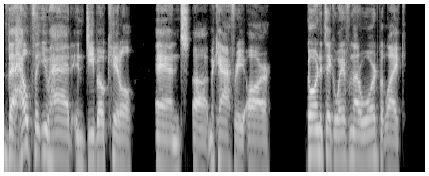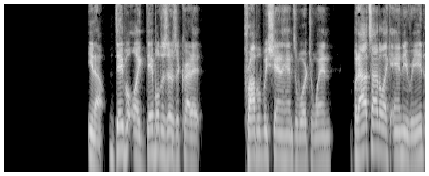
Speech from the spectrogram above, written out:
the help that you had in Deebo Kittle and uh, McCaffrey are going to take away from that award, but like you know, Daboll like Daboll deserves a credit. Probably Shanahan's award to win. But outside of like Andy Reid,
